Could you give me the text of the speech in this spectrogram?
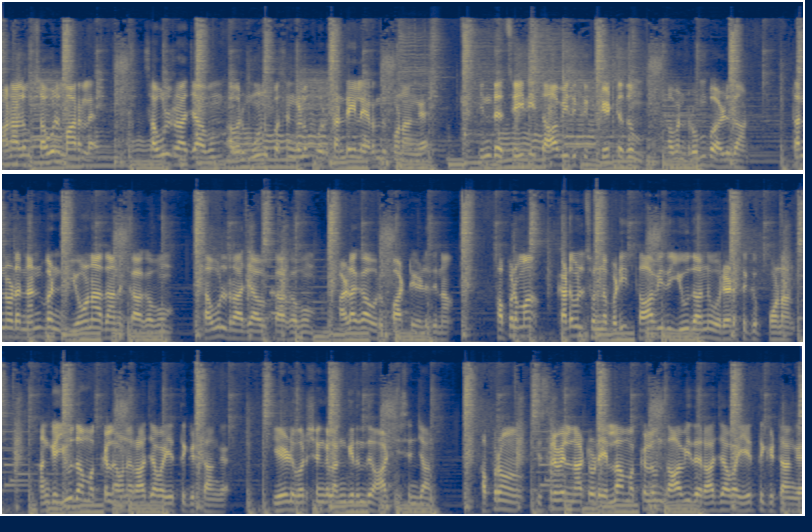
ஆனாலும் சவுல் மாறல. சவுல் ராஜாவும் அவர் மூணு பசங்களும் ஒரு சண்டையில இறந்து போனாங்க. இந்த செய்தி தாவீதுக்கு கேட்டதும் அவன் ரொம்ப அழுதான். தன்னோட நண்பன் யோனாதானுக்காகவும் சவுல் ராஜாவுக்காகவும் அழகா ஒரு பாட்டு எழுதினான். அப்புறமா கடவுள் சொன்னபடி தாவீது யூதான்னு ஒரு இடத்துக்கு போனான். அங்கே யூதா மக்கள் அவனை ராஜாவை ஏற்றுக்கிட்டாங்க ஏழு வருஷங்கள் அங்கிருந்து ஆட்சி செஞ்சான். அப்புறம் இஸ்ரேல் நாட்டோட எல்லா மக்களும் தாவீதை ராஜாவை ஏற்றுக்கிட்டாங்க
